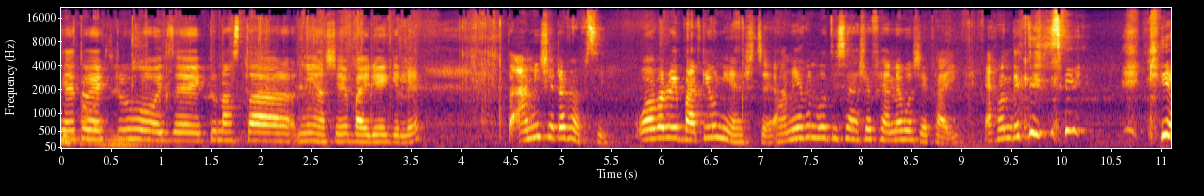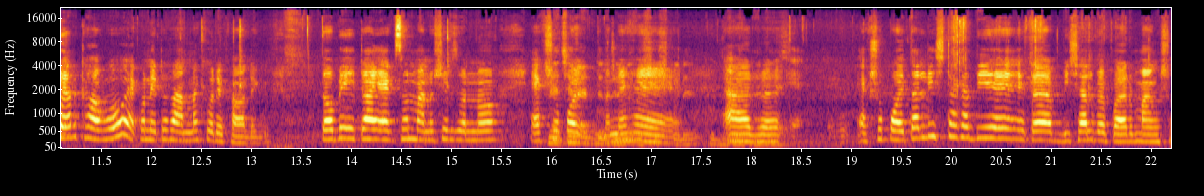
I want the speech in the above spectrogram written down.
যেহেতু একটু ওই যে একটু নাস্তা নিয়ে আসে বাইরে গেলে তা আমি সেটা ভাবছি। ও আবার ওই বাটিও নিয়ে আসছে। আমি এখন বলতেছি আসে ফ্যানে বসে খাই। এখন দেখতেছি কি আর খাব এখন এটা রান্না করে খাওয়া লাগবে। তবে এটা একজন মানুষের জন্য একশো মানে হ্যাঁ আর। একশো পঁয়তাল্লিশ টাকা দিয়ে এটা বিশাল ব্যাপার। মাংস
